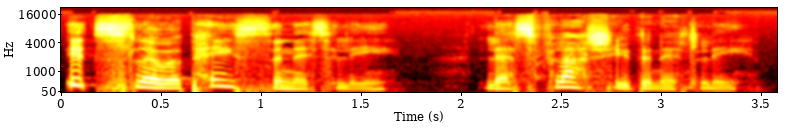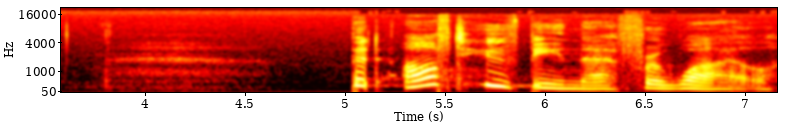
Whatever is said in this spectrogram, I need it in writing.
It's slower paced than Italy, less flashy than Italy. But after you've been there for a while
